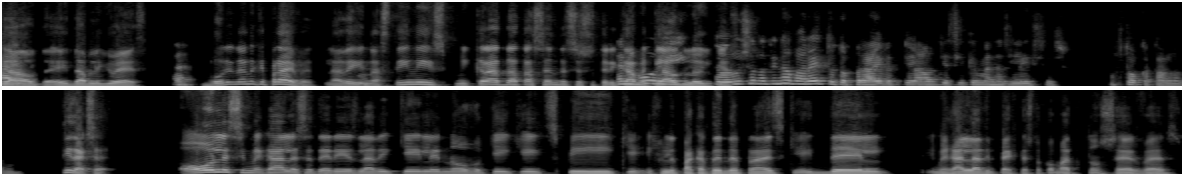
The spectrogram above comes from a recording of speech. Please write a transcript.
Cloud, AWS. Ναι. Μπορεί να είναι και private. Δηλαδή ναι. να στείλει μικρά data centers εσωτερικά με cloud λογικές. Θεωρούσαν ότι είναι απαραίτητο το private cloud για συγκεκριμένες λύσεις. Αυτό κατάλαβα. Κοίταξε, όλες οι μεγάλες εταιρείες, δηλαδή και η Lenovo και η HP και η Hewlett Packard Enterprise και η Dell, οι μεγάλοι δηλαδή παίχτες στο κομμάτι των servers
